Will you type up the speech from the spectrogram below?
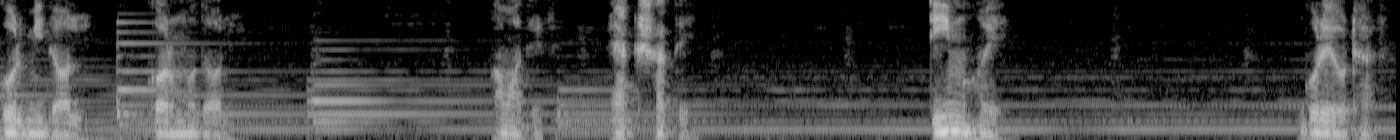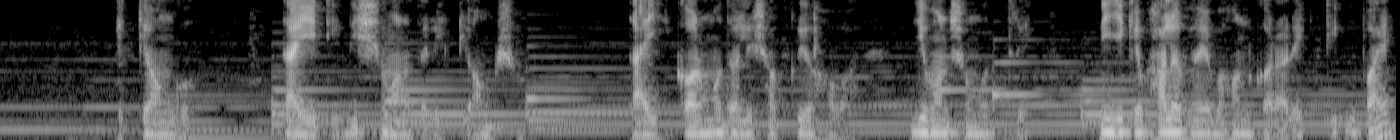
কর্মী দল কর্মদল আমাদের একসাথে টিম হয়ে গড়ে ওঠার একটি অঙ্গ। তাই এটি দৃশ্যমানতার একটি অংশ। তাই কর্মদলে সক্রিয় হওয়া জীবন সমুদ্রে নিজেকে ভালোভাবে বহন করার একটি উপায়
